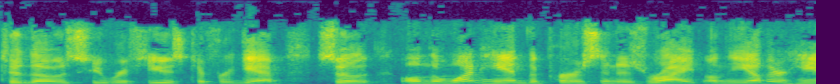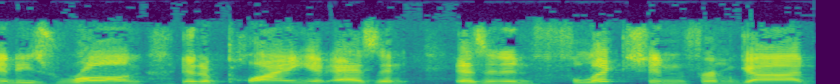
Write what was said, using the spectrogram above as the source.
to those who refuse to forgive. So on the one hand, the person is right. On the other hand, he's wrong in applying it as an as an infliction from God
